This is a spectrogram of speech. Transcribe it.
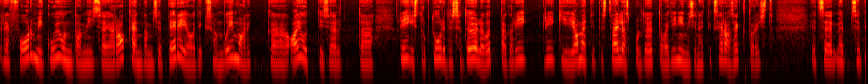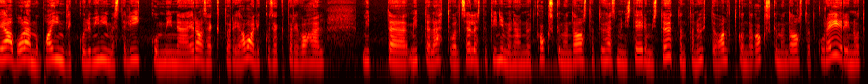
reformi kujundamise ja rakendamise perioodiks on võimalik äh, ajutiselt äh, riigistruktuuridesse tööle võtta ka riik, riigiametitest väljaspool töötavaid inimesi, näiteks erasektorist. et see, see peab olema paindlikum inimeste liikumine erasektori ja avaliku sektori vahel. mitte, mitte lähtuvalt sellest, et inimene on nüüd kakskümmend aastat ühes ministeeriumis töötanud, ta on ühte valdkonda kakskümmend aastat kureerinud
